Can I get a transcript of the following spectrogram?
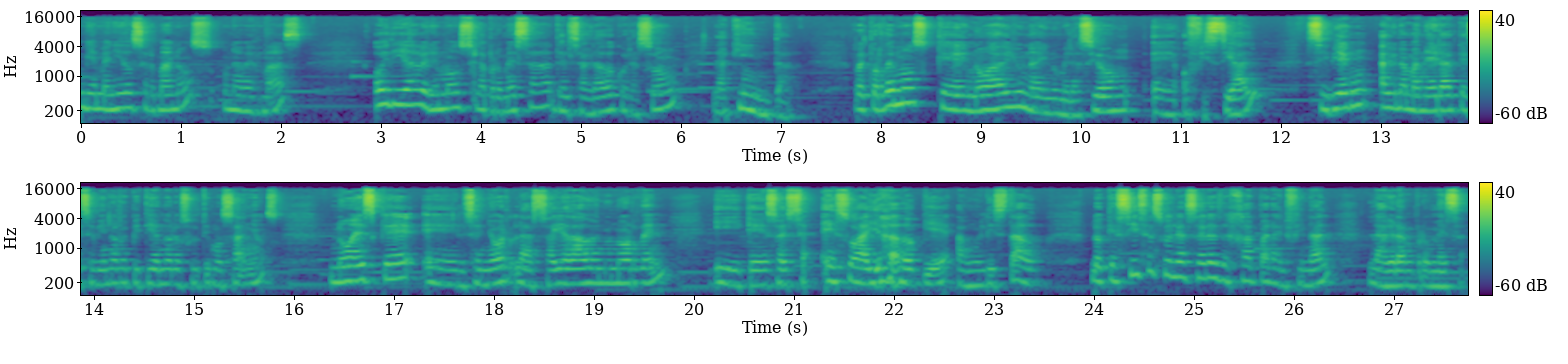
Bienvenidos hermanos, una vez más. Hoy día veremos la promesa del Sagrado Corazón, la quinta. Recordemos que no hay una enumeración eh, oficial, si bien hay una manera que se viene repitiendo en los últimos años, no es que eh, el Señor las haya dado en un orden y que eso, eso haya dado pie a un listado. Lo que sí se suele hacer es dejar para el final la gran promesa.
